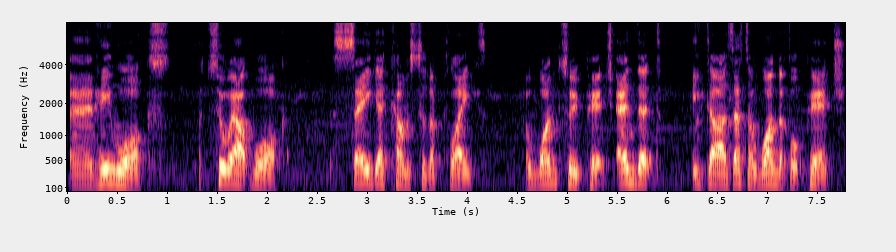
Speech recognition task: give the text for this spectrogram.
And he walks. A two out walk. Seager comes to the plate. A 1 2 pitch. End it. He does. That's a wonderful pitch.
